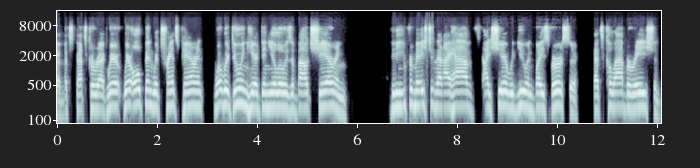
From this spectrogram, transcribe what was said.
Yeah, that's that's correct. We're we're open. We're transparent. What we're doing here, Danilo, is about sharing the information that I have. I share with you, and vice versa. That's collaboration,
